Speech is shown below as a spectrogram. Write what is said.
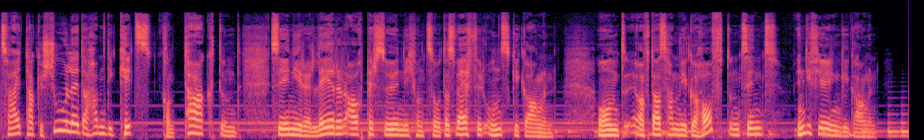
Zwei Tage Schule, da haben die Kids Kontakt und sehen ihre Lehrer auch persönlich und so. Das wäre für uns gegangen. Und auf das haben wir gehofft und sind in die Ferien gegangen.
